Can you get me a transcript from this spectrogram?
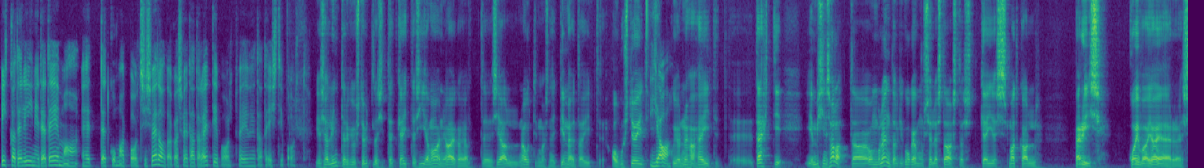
pikkade liinide teema, et, et kummalt poolt siis vedada, kas vedada Läti poolt või vedada Eesti poolt. ja seal intervjuus te ütlesite, et käite siiamaani aeg-ajalt seal nautimas neid pimedaid augustöid, kui on näha häid eh, tähti. Ja mis siin salata, on mul endalgi kogemus sellest aastast, käies matkal päris Koiva jõe ääres,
